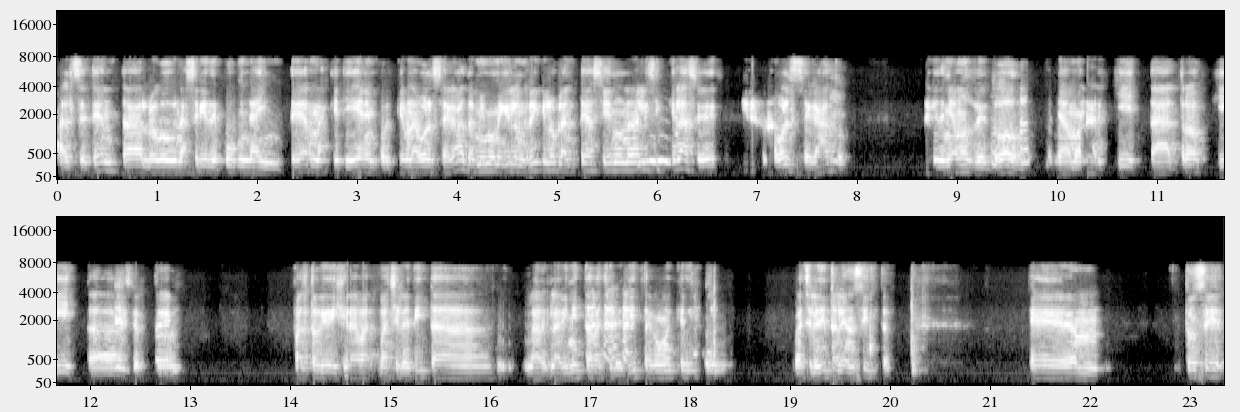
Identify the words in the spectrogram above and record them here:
al 70, luego de una serie de pugnas internas que tienen, porque era una bolsa de gato, el mismo Miguel Enrique lo plantea así en un análisis que él hace, era una bolsa de gato que teníamos de todo. Teníamos anarquista, trotskista, ¿cierto? Faltó que dijera bacheletista, la, la vinista bacheletista, ¿cómo es que dijo? Bacheletista aliancista. Em, entonces,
